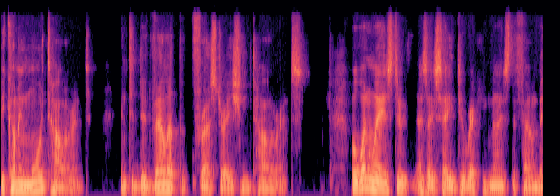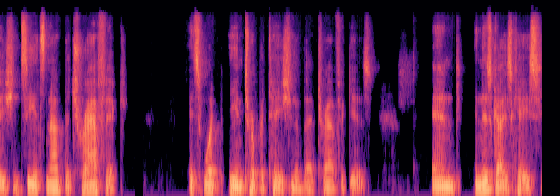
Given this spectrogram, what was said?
becoming more tolerant and to develop frustration tolerance? Well, one way is to, as I say, to recognize the foundation. See, it's not the traffic, it's what the interpretation of that traffic is. And in this guy's case,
